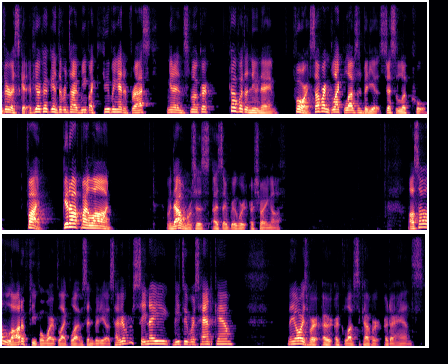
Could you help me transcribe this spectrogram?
brisket. If you're cooking a different type of meat by cubing it in brass and it in the smoker, come up with a new name. 4. Stop wearing black gloves in videos just to look cool. 5. Get off my lawn! I mean, that one was just as I were uh, showing off. Also, a lot of people wear black gloves in videos. Have you ever seen a VTuber's hand cam? They always wear or, or gloves to cover or their hands.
